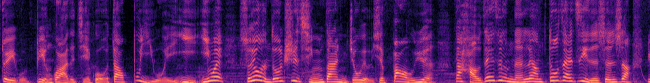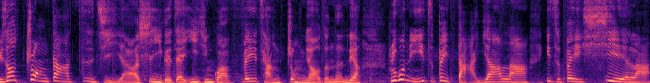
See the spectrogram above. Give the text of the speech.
对我变卦的结果，我倒不以为意，因为所有很多事情，当然你就会有一些抱怨。但好在这个能量都在自己的身上，你知道壮大自己呀，是一个在易经卦非常重要的能量。如果你一直被打压啦，一直被卸啦，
